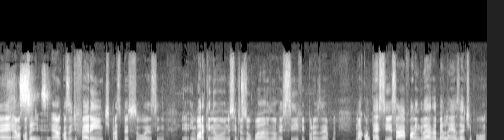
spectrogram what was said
É, é uma coisa, sim, sim. é uma coisa diferente para as pessoas, assim. Embora aqui no, nos centros urbanos, no Recife, por exemplo, não acontece isso. Ah, fala inglês, ah, beleza. Tipo,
